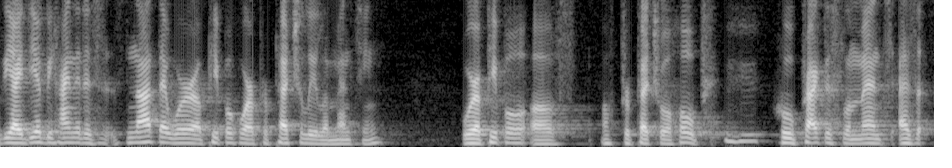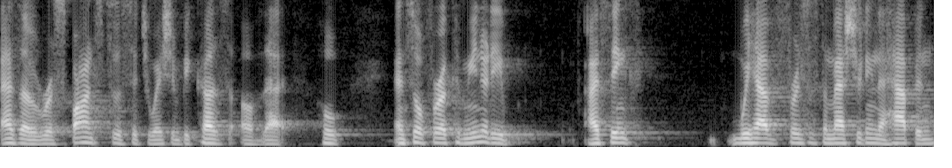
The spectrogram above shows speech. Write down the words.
the idea behind it is it's not that we're a people who are perpetually lamenting, we're a people of, of perpetual hope mm-hmm. who practice lament as, as a response to a situation because of that hope. And so, for a community, I think we have, for instance, the mass shooting that happened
